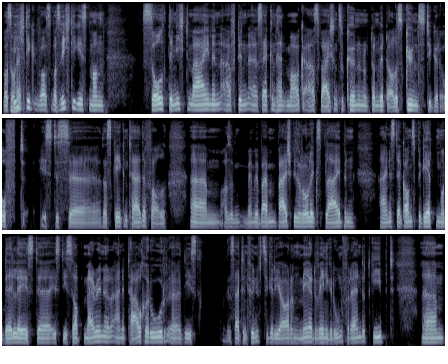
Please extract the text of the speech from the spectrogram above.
was wichtig, was, was wichtig ist, man sollte nicht meinen, auf den äh, Secondhand-Markt ausweichen zu können und dann wird alles günstiger. Oft ist es äh, das Gegenteil der Fall. Ähm, also wenn wir beim Beispiel Rolex bleiben, eines der ganz begehrten Modelle ist, äh, ist die Submariner, eine Taucheruhr, äh, die es seit den 50er Jahren mehr oder weniger unverändert gibt. Ähm,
